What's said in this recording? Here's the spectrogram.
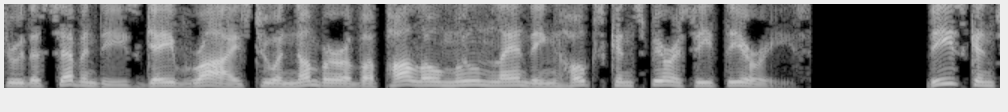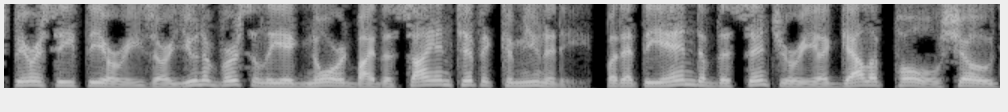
through the 70s gave rise to a number of Apollo moon landing hoax conspiracy theories. These conspiracy theories are universally ignored by the scientific community, but at the end of the century a Gallup poll showed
